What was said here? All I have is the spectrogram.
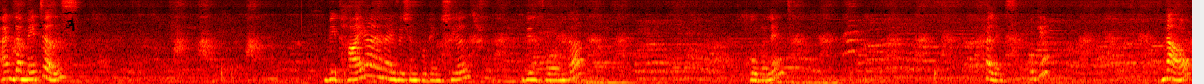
And the metals with high ionization potential will form the covalent halides okay? Now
